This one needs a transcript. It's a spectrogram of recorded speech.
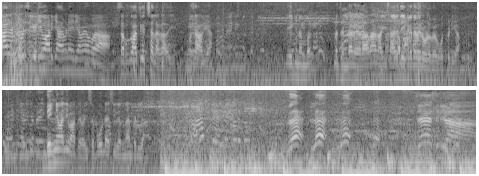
आज अभी मार के आए मैंने एरिया में सबको काफ़ी अच्छा लगा भाई। मज़ा आ गया। एक ही नंबर। अपना झंडा लहरा रहा है, बाकी सारे देख रहे थे भाई रोड पे, बहुत बढ़िया। देखने वाली बात है भाई, सपोर्ट ऐसी करना है, बढ़िया। ले ले ले ले। जय श्री राम।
